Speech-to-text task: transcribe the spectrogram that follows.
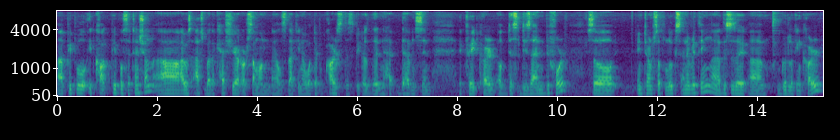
uh, people it caught people's attention. Uh, I was asked by the cashier or someone else that you know what type of card is this because they, they haven't seen a credit card of this design before. So in terms of looks and everything uh, this is a um, good looking card.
